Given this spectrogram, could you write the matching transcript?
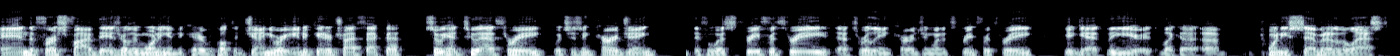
and the first five days early warning indicator. We call it the January indicator trifecta. So we had two out of three, which is encouraging. If it was three for three, that's really encouraging. When it's three for three, you get the year like a, a 27 out of the last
